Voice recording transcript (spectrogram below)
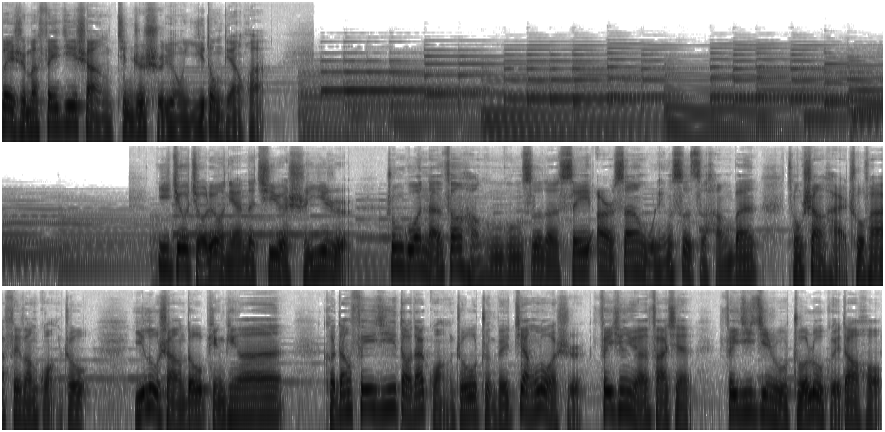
为什么飞机上禁止使用移动电话？一九九六年的七月十一日，中国南方航空公司的 C 二三五零四次航班从上海出发飞往广州，一路上都平平安安。可当飞机到达广州准备降落时，飞行员发现飞机进入着陆轨道后，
